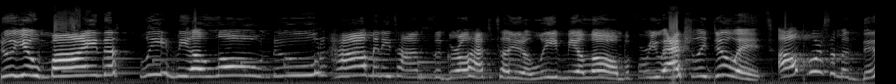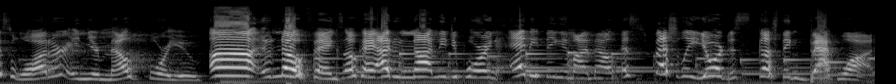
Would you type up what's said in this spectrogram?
do you mind? Leave me alone, dude. How many times does a girl have to tell you to leave me alone before you actually do it? I'll pour some of this water in your mouth for you. Uh, no thanks. Okay, I do not need you pouring anything in my mouth, especially your disgusting backwash.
